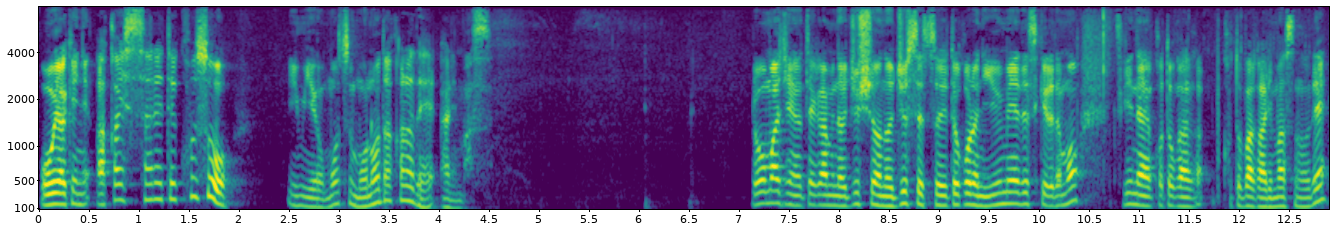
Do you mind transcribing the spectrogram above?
公に明かしされてこそ意味を持つものだからであります。ローマ人の手紙の10章の10節というところに有名ですけれども、次の言葉が言葉がありますので、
